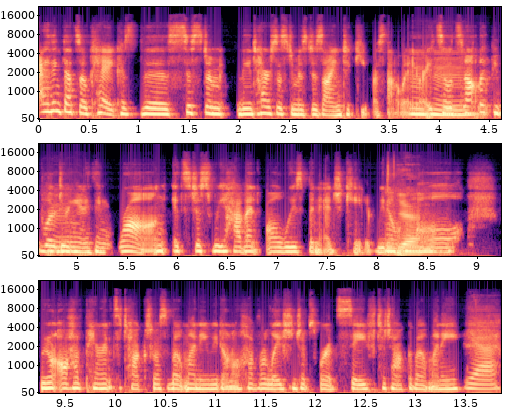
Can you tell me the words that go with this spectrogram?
I think that's okay because the system, the entire system is designed to keep us that way, right? So it's not like people are doing anything wrong. It's just we haven't always been educated. We don't Yeah. all we don't all have parents to talk to us about money. We don't all have relationships where it's safe to talk about money. Yeah.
